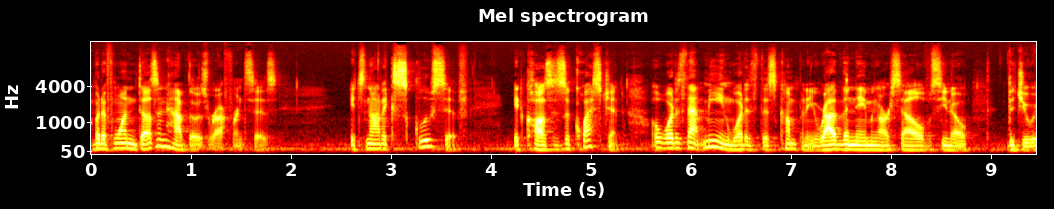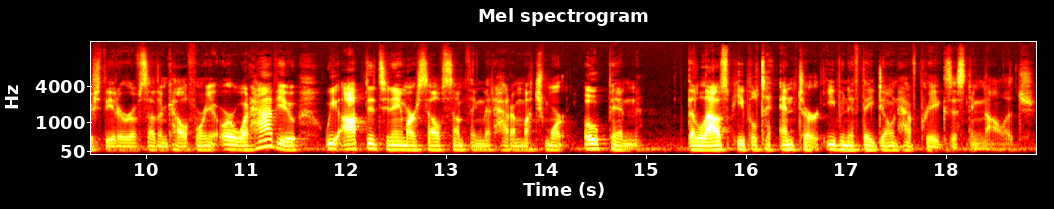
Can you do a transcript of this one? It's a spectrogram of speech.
But if one doesn't have those references, it's not exclusive. It causes a question. Oh, what does that mean? What is this company? Rather than naming ourselves, you know, the Jewish Theater of Southern California or what have you, we opted to name ourselves something that had a much more open, that allows people to enter even if they don't have pre existing knowledge.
